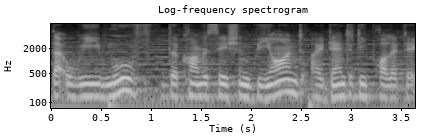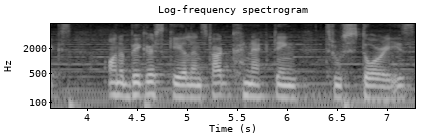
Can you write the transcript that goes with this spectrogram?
that we move the conversation beyond identity politics on a bigger scale and start connecting through stories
